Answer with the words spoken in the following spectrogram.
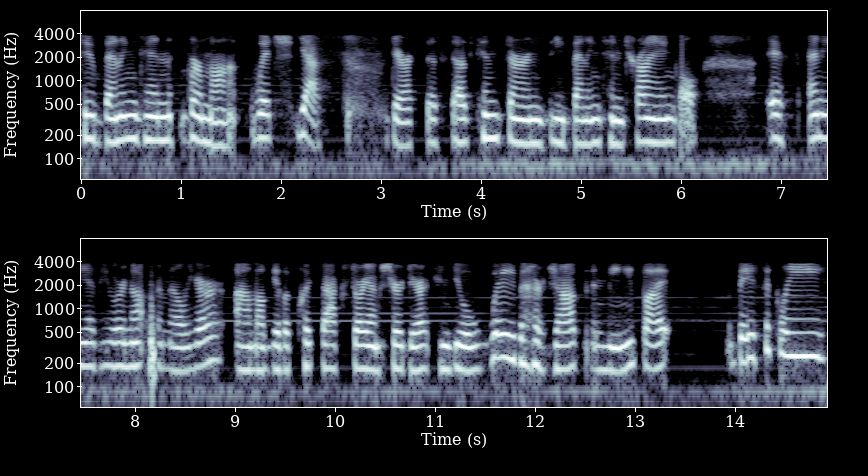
to Bennington, Vermont, which, yes, Derek, this does concern the Bennington Triangle. If any of you are not familiar, um, I'll give a quick backstory. I'm sure Derek can do a way better job than me, but basically,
